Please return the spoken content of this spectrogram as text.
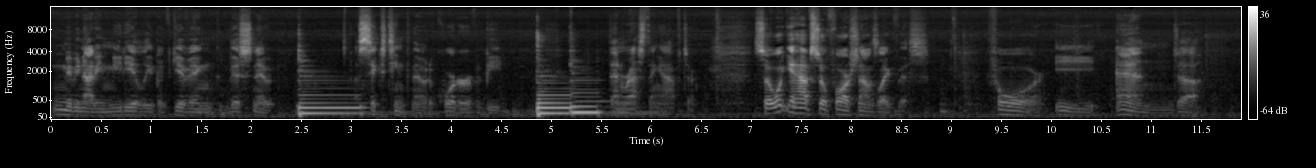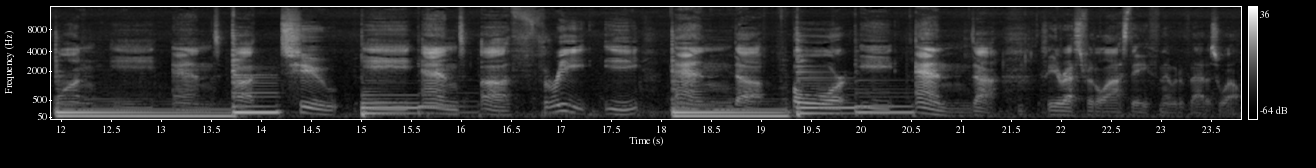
maybe not immediately, but giving this note a 16th note, a quarter of a beat, then resting after. So what you have so far sounds like this. 4 E and uh, 1 E and a 2 E and a 3 E and a 4 E and uh, so you rest for the last eighth note of that as well.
